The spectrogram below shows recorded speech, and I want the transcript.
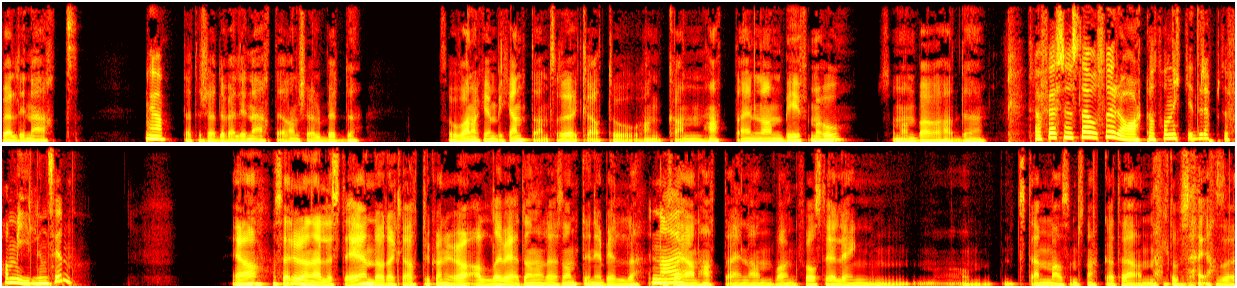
veldig nært. Ja. Dette skjedde veldig nært der han sjøl bodde. Så hun var nok en bekjent av han, så det er klart hun, han kan hatt en eller annen beef med henne, som han bare hadde ja, for jeg syns det er også rart at han ikke drepte familien sin. Ja, og så er det jo den LSD-en, da. Det er klart du kan jo aldri vite når det er sånt inne i bildet. Og så har han hatt en eller annen vrangforestilling om stemmer som snakker til han, holdt jeg på å si, altså,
